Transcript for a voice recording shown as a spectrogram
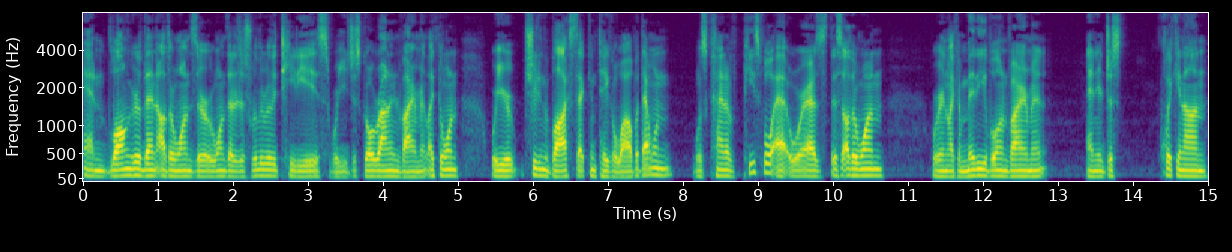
and longer than other ones. There are ones that are just really, really tedious where you just go around an environment, like the one where you're shooting the blocks that can take a while, but that one was kind of peaceful at whereas this other one we're in like a medieval environment and you're just clicking on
